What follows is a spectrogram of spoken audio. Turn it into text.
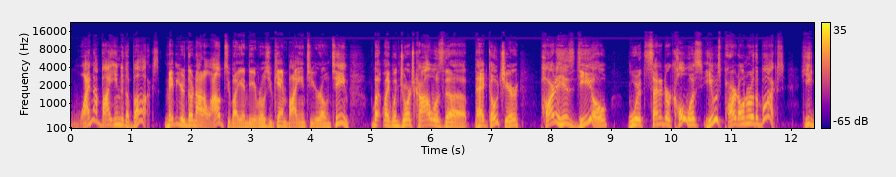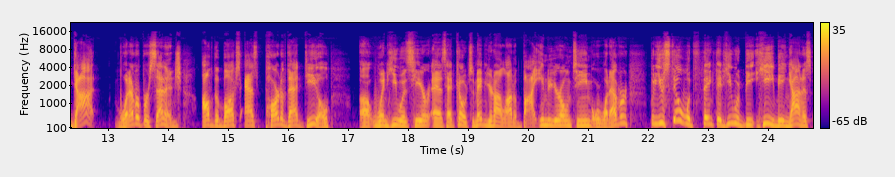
why not buy into the Bucks? Maybe you're, they're not allowed to by NBA rules. You can't buy into your own team. But like when George Karl was the, the head coach here, part of his deal with Senator Kohl was he was part owner of the Bucks. He got whatever percentage of the Bucks as part of that deal uh, when he was here as head coach. So maybe you're not allowed to buy into your own team or whatever, but you still would think that he would be he being honest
